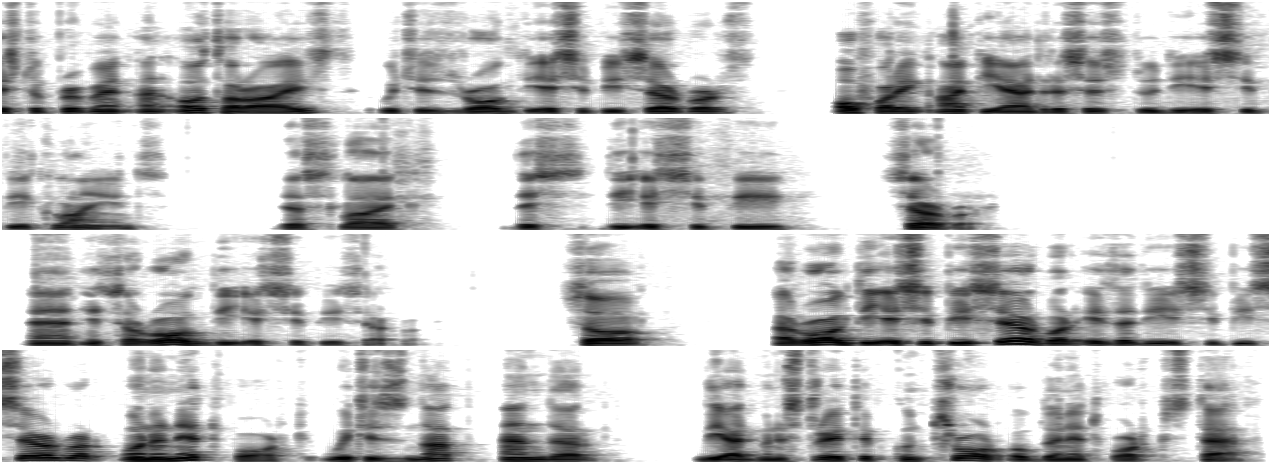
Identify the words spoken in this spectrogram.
is to prevent unauthorized, which is rogue DHCP servers, offering IP addresses to DHCP clients just like this DHCP server. And it's a rogue DHCP server. So a rogue DHCP server is a DHCP server on a network which is not under the administrative control of the network staff.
